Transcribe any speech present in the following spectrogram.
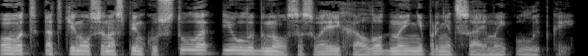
Овод откинулся на спинку стула и улыбнулся своей холодной, непроницаемой улыбкой. —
